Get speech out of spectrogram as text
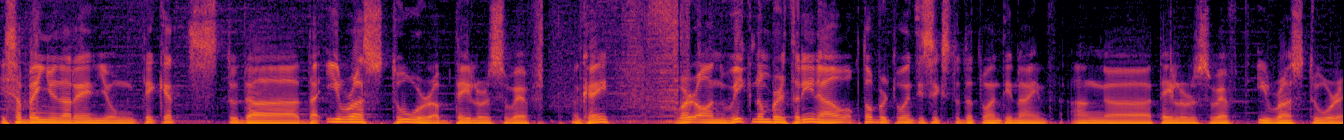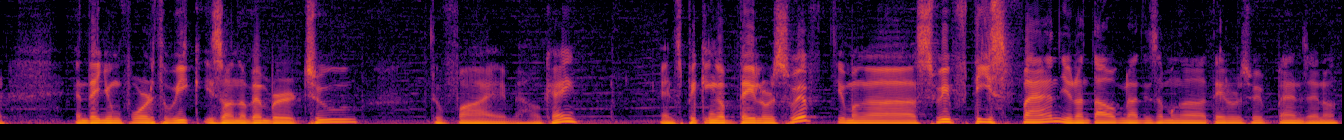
isabay nyo na rin yung tickets to the the Eras Tour of Taylor Swift. Okay? We're on week number 3 now, October 26 to the 29th, ang uh, Taylor Swift Eras Tour. And then yung fourth week is on November 2 to 5. Okay? And speaking of Taylor Swift, yung mga Swifties fan, yun ang tawag natin sa mga Taylor Swift fans, eh, no?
